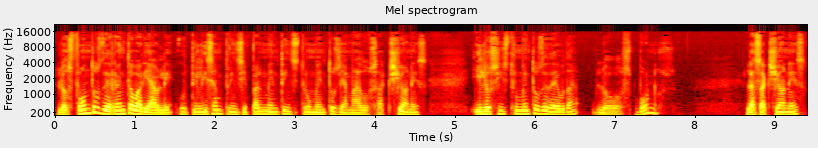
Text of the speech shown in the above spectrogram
Los fondos de renta variable utilizan principalmente instrumentos llamados acciones y los instrumentos de deuda, los bonos. Las acciones,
